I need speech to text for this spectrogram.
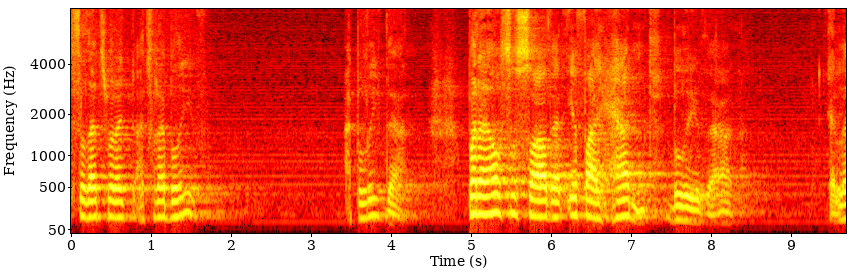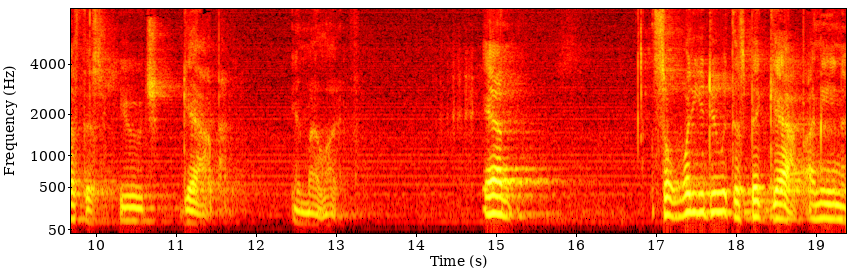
so that's what I, that's what I believe. I believed that. But I also saw that if I hadn't believed that, it left this huge gap in my life. And so, what do you do with this big gap? I mean,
